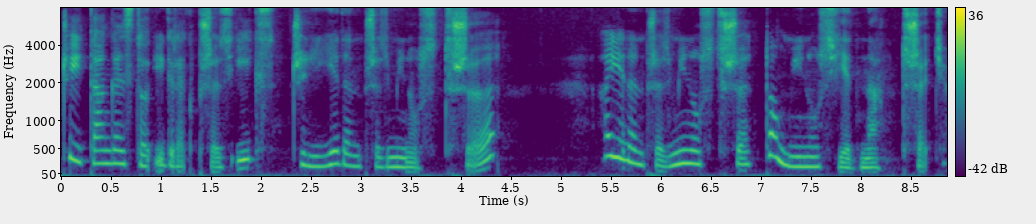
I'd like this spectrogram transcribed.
Czyli tangens to y przez x, czyli 1 przez minus 3, a 1 przez minus 3 to minus 1 trzecia.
